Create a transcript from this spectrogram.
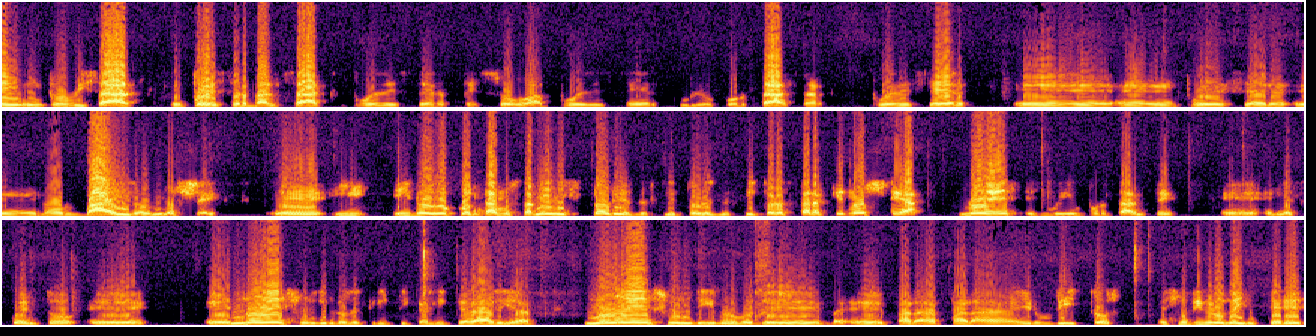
improvisar, puede ser Balzac, puede ser Pessoa, puede ser Julio Cortázar, puede ser, puede ser Lord Byron, no sé, eh, y, y, luego contamos también historias de escritores, de escritoras, para que no sea, no es, es muy importante, eh, les cuento, eh, no es un libro de crítica literaria, no es un libro de, para, para eruditos, es un libro de interés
